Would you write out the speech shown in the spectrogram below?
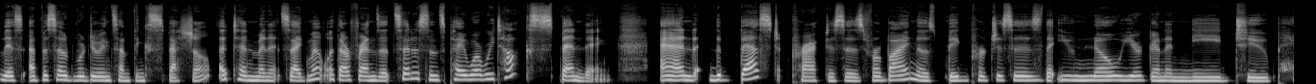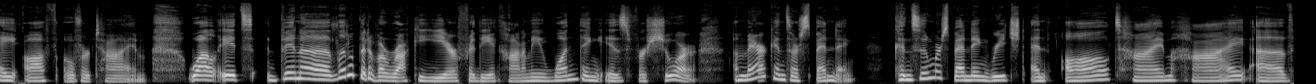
This episode, we're doing something special a 10 minute segment with our friends at Citizens Pay where we talk spending and the best practices for buying those big purchases that you know you're going to need to pay off over time. While it's been a little bit of a rocky year for the economy, one thing is for sure Americans are spending. Consumer spending reached an all time high of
